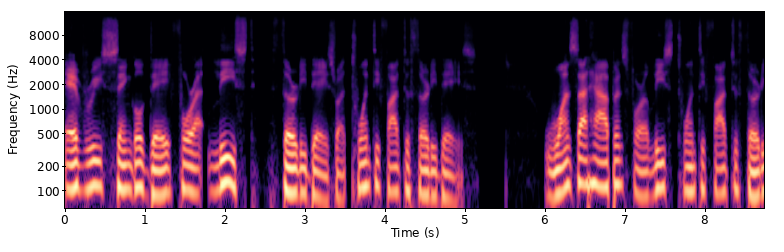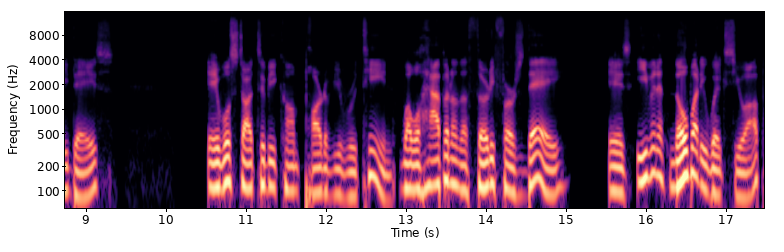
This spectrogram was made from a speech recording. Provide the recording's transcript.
every single day for at least 30 days, right? 25 to 30 days. Once that happens for at least 25 to 30 days, it will start to become part of your routine. What will happen on the 31st day is even if nobody wakes you up,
